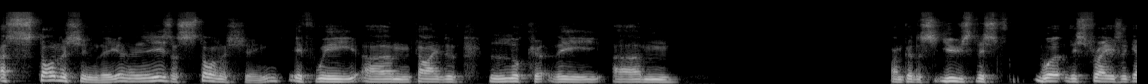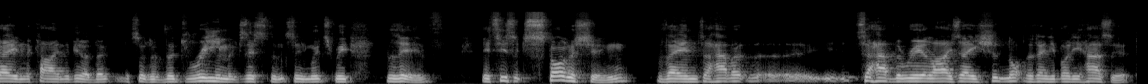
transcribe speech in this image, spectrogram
astonishingly, and it is astonishing if we um, kind of look at the. Um, I'm going to use this word, this phrase again. The kind of you know the, the sort of the dream existence in which we live. It is astonishing then to have a to have the realization, not that anybody has it,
